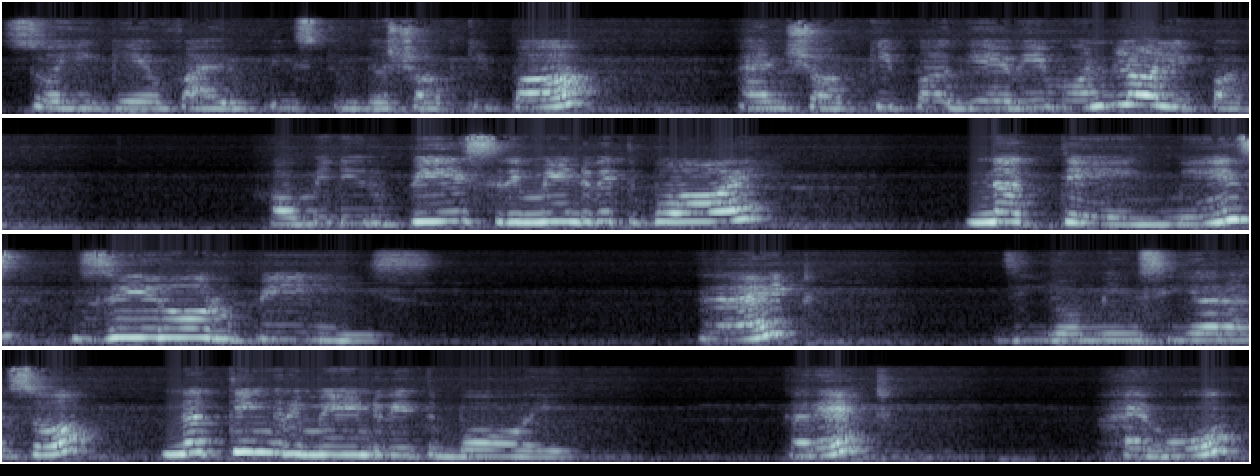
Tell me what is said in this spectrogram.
So he gave 5 rupees to the shopkeeper and shopkeeper gave him one lollipop. How many rupees remained with boy? Nothing means 0 rupees. Right? 0 means here also nothing remained with boy. Correct? I hope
